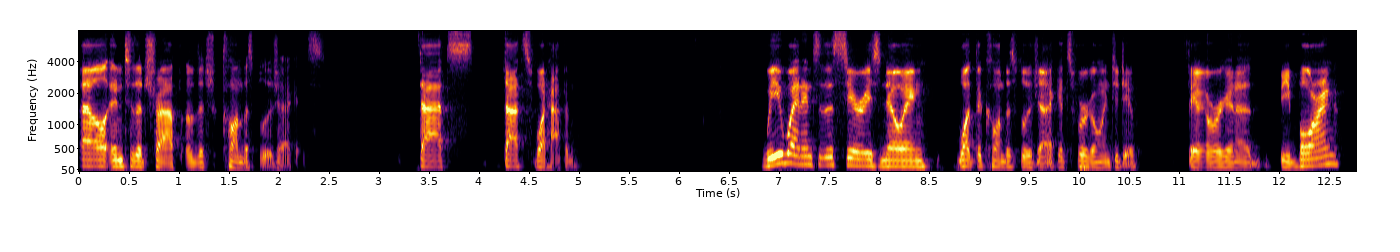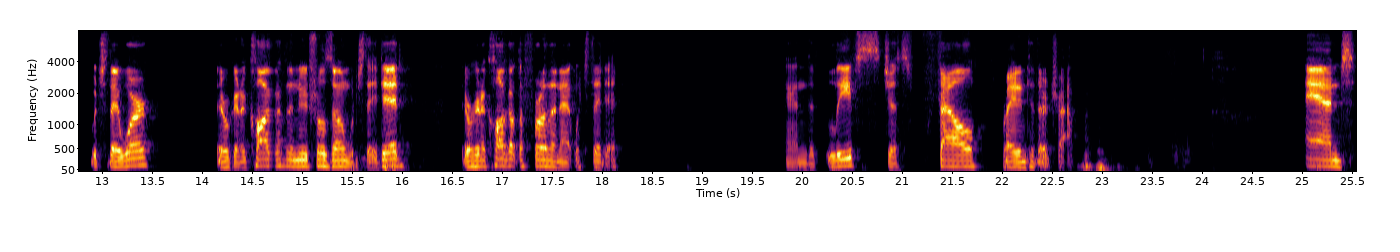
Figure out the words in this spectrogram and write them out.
fell into the trap of the Columbus Blue Jackets. That's that's what happened. We went into this series knowing what the Columbus Blue Jackets were going to do. They were going to be boring, which they were. They were going to clog up the neutral zone, which they did. They were going to clog up the front of the net, which they did and the Leafs just fell right into their trap. And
